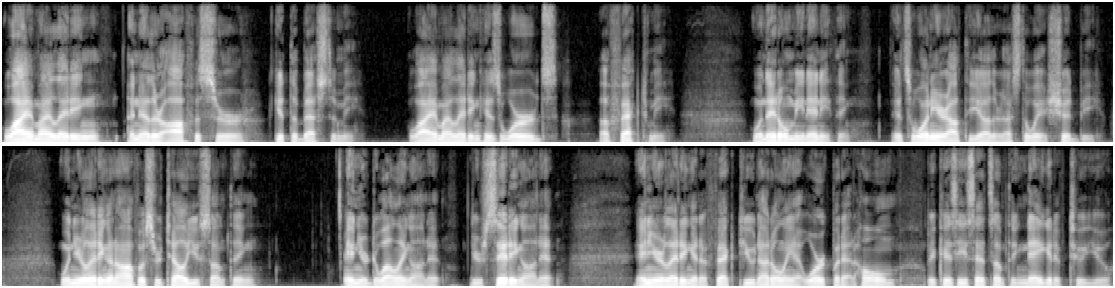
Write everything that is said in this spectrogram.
why am I letting another officer get the best of me? Why am I letting his words affect me when they don't mean anything? It's one ear out the other. That's the way it should be. When you're letting an officer tell you something and you're dwelling on it, you're sitting on it, and you're letting it affect you not only at work but at home, because he said something negative to you,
